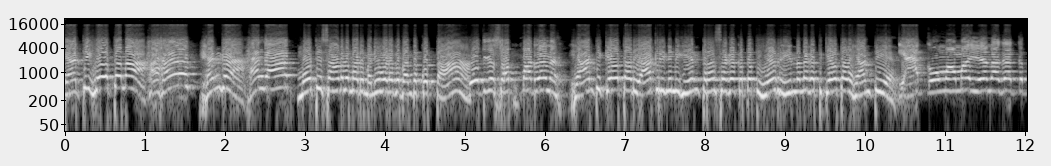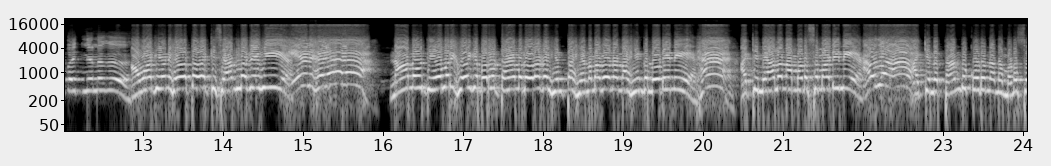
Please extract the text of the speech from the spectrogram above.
ಹೇಳ್ತಿ ಹೇಳ್ತಾನ. ಹೆಂಗ? ಹೆಂಗ? ಮೋತಿ ಸಾಣದ ಮಾಡಿ ಮನಿ ಒಳಗ ಬಂದ ಕೊತ್ತ. ಮೋತಿಗೆ ಸಪ್ ಮಾಡ್ದಾನ. ಹ್ಯಾಂತಿ ಕೇಳ್ತಾರ ಯಾಕ್ರಿ ನಿಮಗೆ ಏನ್ ತ್ರಾಸ ಆಗಕತ್ತ ಹೇಳ್ರಿ ನನಗತ್ ಕೇಳ್ತಾಳ ಹ್ಯಾಂತಿ. ಯಾಕೋ ಮಾಮ ಏನಾಗಕತ್ತೈತಿ ನಿನಗ? ಅವಾಗ ಏನ್ ಹೇಳ್ತಾಳ ಆಕಿ ದೇವಿ? ಏನ್ ಹೇಳ ನಾನು ದೇವರಿಗೆ ಹೋಗಿ ಬರೋ ಟೈಮದೊಳಗ ಇಂತ ಹೆಣ್ಮಗಳನ್ನ ನಾ ಹಿಂಗ ನೋಡೀನಿ ಆಕಿ ಮ್ಯಾಲ ನಾ ಮನಸ್ಸು ಮಾಡೀನಿ ಹೌದಾ ಆಕಿನ ತಂದು ಕೂಡ ನನ್ನ ಮನಸ್ಸು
